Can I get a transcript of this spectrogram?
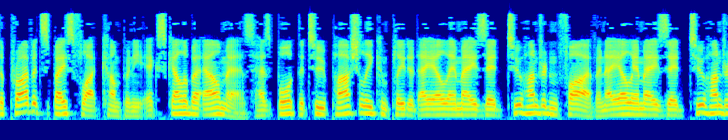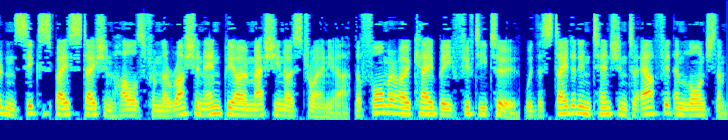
The private spaceflight company Excalibur Almaz has bought the two partially completed ALMAZ-205 and ALMAZ-206 space station hulls from the Russian NPO Mashinostroyeniya the former OKB-52 with the stated intention to outfit and launch them.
